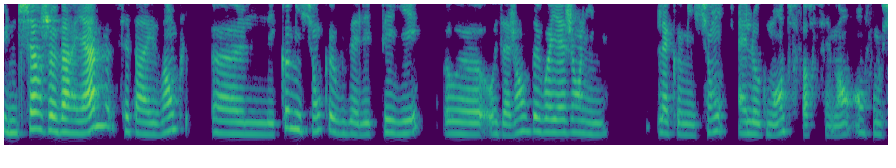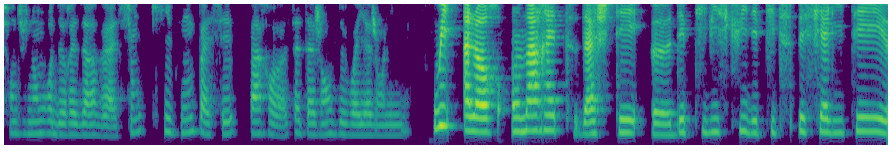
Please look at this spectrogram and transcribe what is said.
Une charge variable, c'est par exemple les commissions que vous allez payer aux agences de voyage en ligne. La commission, elle augmente forcément en fonction du nombre de réservations qui vont passer par cette agence de voyage en ligne. Oui, alors on arrête d'acheter des petits biscuits, des petites spécialités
